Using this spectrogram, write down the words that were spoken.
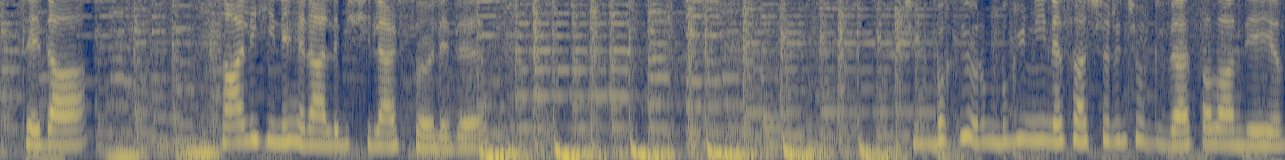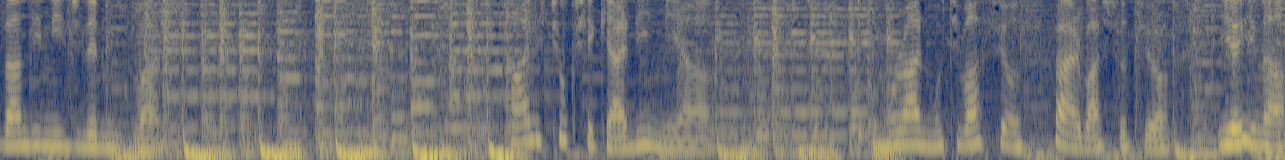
Seda Salih yine herhalde bir şeyler söyledi. Çünkü bakıyorum bugün yine saçların çok güzel falan diye yazan dinleyicilerimiz var. Salih çok şeker değil mi ya? Moral motivasyon süper başlatıyor yayına.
